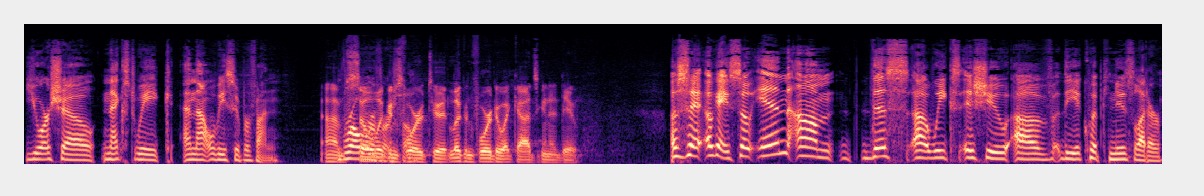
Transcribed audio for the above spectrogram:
your show next week, and that will be super fun. I'm Role so looking forward to it. Looking forward to what God's going to do. I'll say okay. So in um, this uh, week's issue of the Equipped newsletter,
